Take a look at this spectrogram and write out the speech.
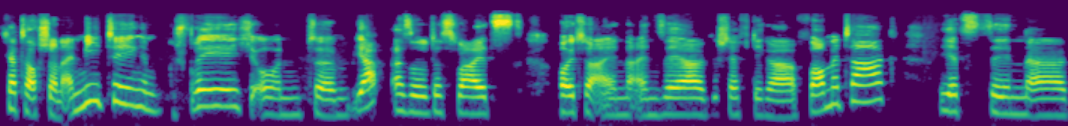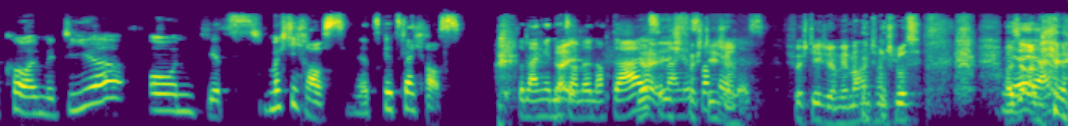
Ich hatte auch schon ein Meeting, ein Gespräch und ähm, ja, also das war jetzt heute ein, ein sehr geschäftiger Vormittag. Jetzt den äh, Call mit dir und jetzt möchte ich raus. Jetzt geht's gleich raus. Solange die ja, Sonne noch da ist, ja, solange es noch hell schon. ist. Ich verstehe schon, wir machen schon Schluss. Also, ja, ja.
